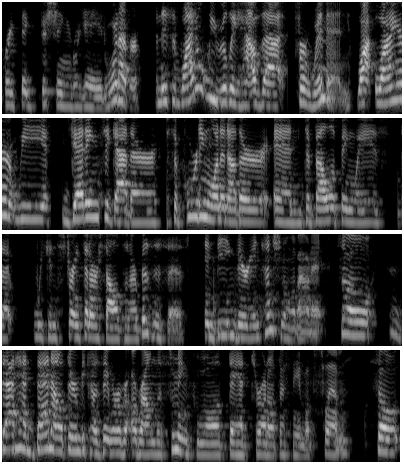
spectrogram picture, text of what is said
great big fishing brigade, whatever. And they said, why don't we really have that for women? Why, why aren't we getting together, supporting one another, and developing ways that we can strengthen ourselves and our businesses and being very intentional about it. So that had been out there because they were around the swimming pool, they had thrown out this name of swim. So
